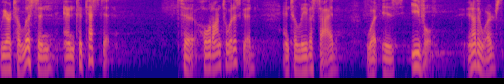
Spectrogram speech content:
We are to listen and to test it, to hold on to what is good and to leave aside what is evil. In other words,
